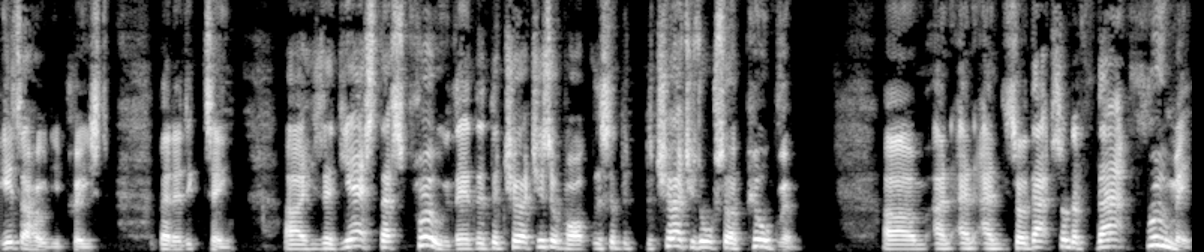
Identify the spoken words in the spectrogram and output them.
is a holy priest, Benedictine. Uh, he said, "Yes, that's true. The, the, the church is a rock. The, the church is also a pilgrim." Um, and and and so that sort of that threw me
